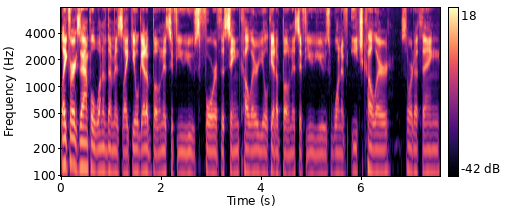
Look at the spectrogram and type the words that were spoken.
like for example one of them is like you'll get a bonus if you use four of the same color. You'll get a bonus if you use one of each color sort of thing.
